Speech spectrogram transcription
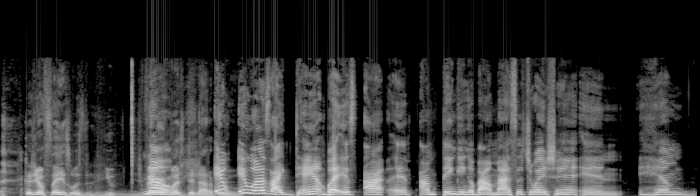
Because your face was you very No, much did not it approve. it was like damn, but it's I and I'm thinking about my situation and him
